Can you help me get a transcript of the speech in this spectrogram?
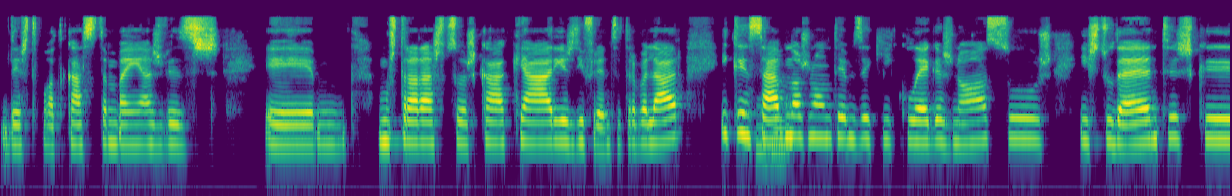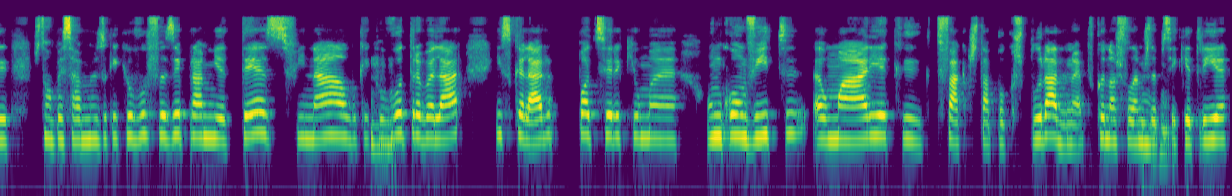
deste podcast também às vezes é mostrar às pessoas que há, que há áreas diferentes a trabalhar e quem sabe uhum. nós não temos aqui colegas nossos e estudantes que estão a pensar, mas o que é que eu vou fazer para a minha tese final, o que é que eu vou trabalhar? E se calhar pode ser aqui uma, um convite a uma área que, que de facto está pouco explorada, não é? Porque quando nós falamos uhum. da psiquiatria,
